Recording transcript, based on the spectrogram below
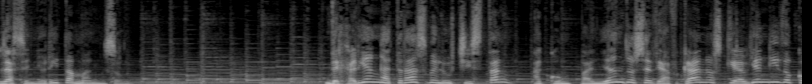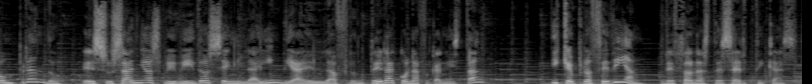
la señorita Manson. Dejarían atrás Beluchistán acompañándose de afganos que habían ido comprando en sus años vividos en la India, en la frontera con Afganistán, y que procedían de zonas desérticas.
